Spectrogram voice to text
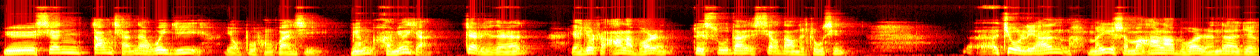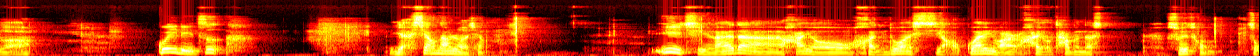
与先当前的危机有部分关系。明很明显，这里的人，也就是阿拉伯人，对苏丹相当的忠心。呃，就连没什么阿拉伯人的这个圭利兹也相当热情。一起来的还有很多小官员，还有他们的。随从组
